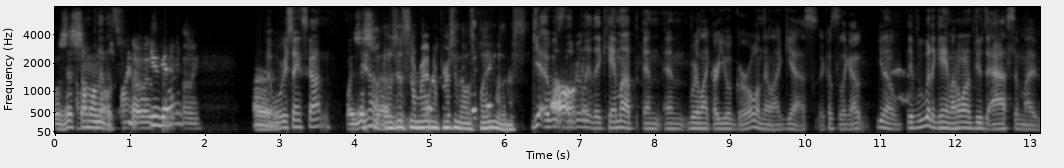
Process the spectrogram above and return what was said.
Was this I someone that was playing? That was You guys? funny. Or Wait, what were you saying, Scott? was this? Yeah, uh, it was just some random person that was playing with us. Yeah, it was Oh, literally okay. they came up and and we're like, "Are you a girl?" And they're like, "Yes," because like I, you know, if we win a game, I don't want to dude's ass in my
